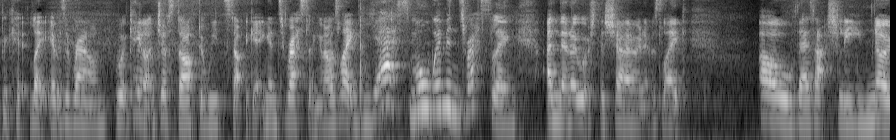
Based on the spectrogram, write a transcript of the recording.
because like it was around. Well, it came out just after we'd started getting into wrestling, and I was like, yes, more women's wrestling. And then I watched the show, and it was like, oh, there's actually no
